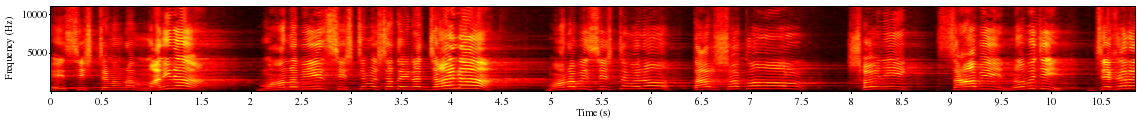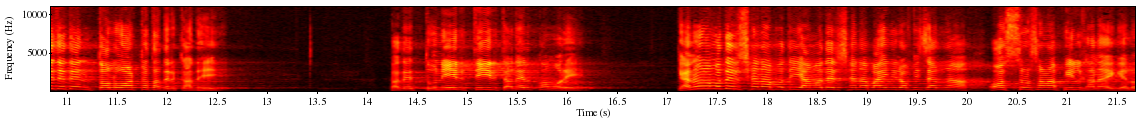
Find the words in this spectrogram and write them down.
এই সিস্টেম আমরা মানি না। মহানবীর সিস্টেমের সাথে এটা যায় না। মহানবীর সিস্টেম হলো তার সকল সৈনিক সাহাবি, নবীজি যেখানে যেতেন, তলোয়ারটা তাদের কাঁধে। তাদের তুনির তীর তাদের কোমরে। কেন আমাদের সেনাপতি, আমাদের সেনাবাহিনীর অফিসাররা অস্ত্র ছাড়া পিলখানায় গেল?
